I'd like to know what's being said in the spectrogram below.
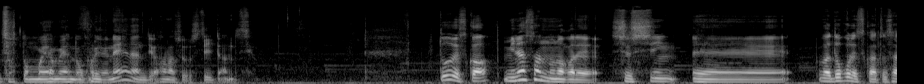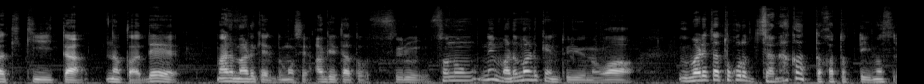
ちょっとモヤモヤ残るよねなんていう話をしていたんですよ。どうですか？皆さんの中で出身、えー、はどこですか？とさっき聞いた中で〇〇県ともし挙げたとするそのね〇〇県というのは生まれたところじゃなかった方っています？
